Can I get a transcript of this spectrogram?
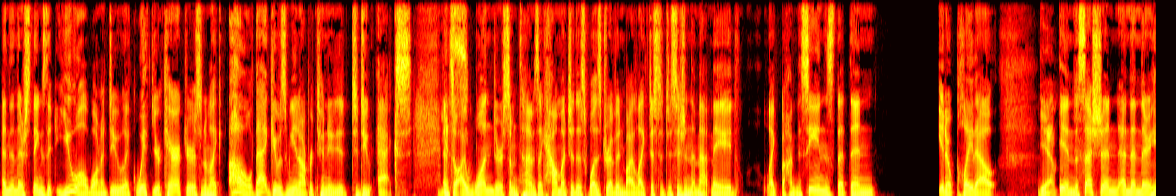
And then there's things that you all want to do, like with your characters. And I'm like, oh, that gives me an opportunity to, to do X. And so I wonder sometimes, like, how much of this was driven by, like, just a decision that Matt made, like, behind the scenes that then, you know, played out yeah, in the session and then there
